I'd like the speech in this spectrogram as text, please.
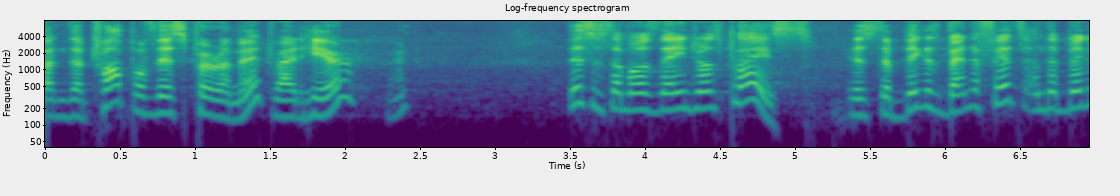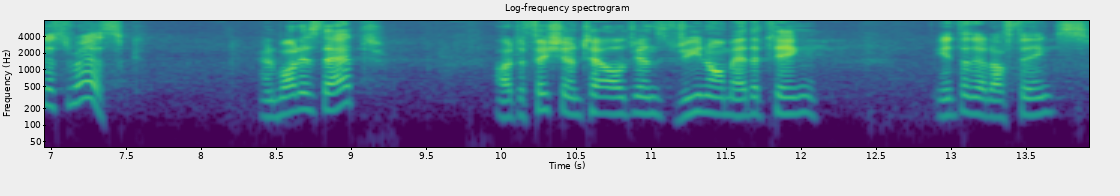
but in the top of this pyramid, right here, right, this is the most dangerous place. It's the biggest benefits and the biggest risk. And what is that? Artificial intelligence, genome editing, Internet of Things.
